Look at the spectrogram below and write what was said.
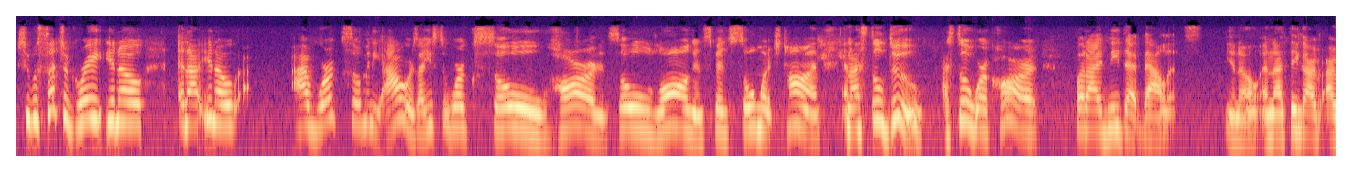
she was such a great," you know. And I, you know, I worked so many hours. I used to work so hard and so long and spend so much time, and I still do. I still work hard, but I need that balance, you know. And I think I, I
